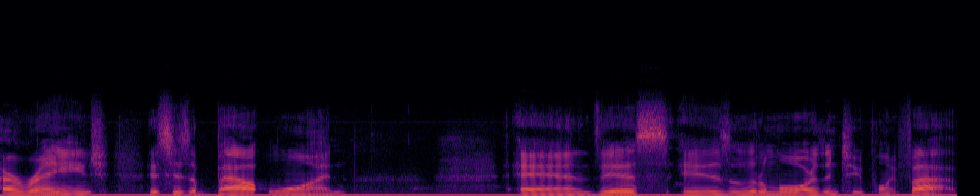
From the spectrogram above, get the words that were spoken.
our range, this is about 1 and this is a little more than 2.5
